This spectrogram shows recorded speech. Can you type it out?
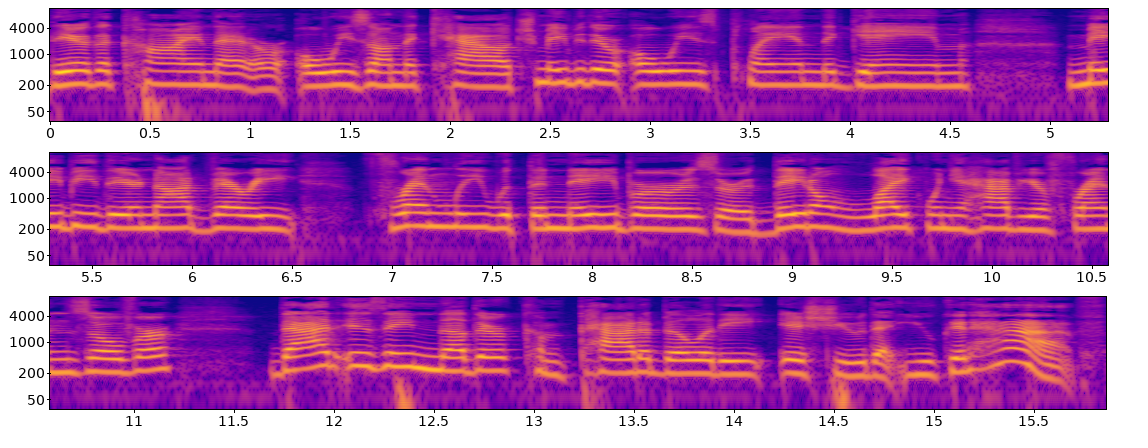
they're the kind that are always on the couch, maybe they're always playing the game, maybe they're not very friendly with the neighbors, or they don't like when you have your friends over. That is another compatibility issue that you could have.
